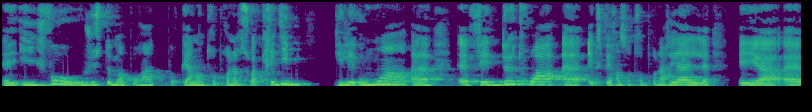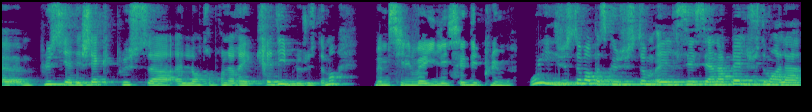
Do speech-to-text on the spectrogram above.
il faut justement pour un pour qu'un entrepreneur soit crédible qu'il ait au moins euh, euh, fait deux, trois euh, expériences entrepreneuriales et plus il y a d'échecs, plus l'entrepreneur est crédible justement. Même s'il va y laisser des plumes. Oui, justement parce que justement c'est un appel justement à, la,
